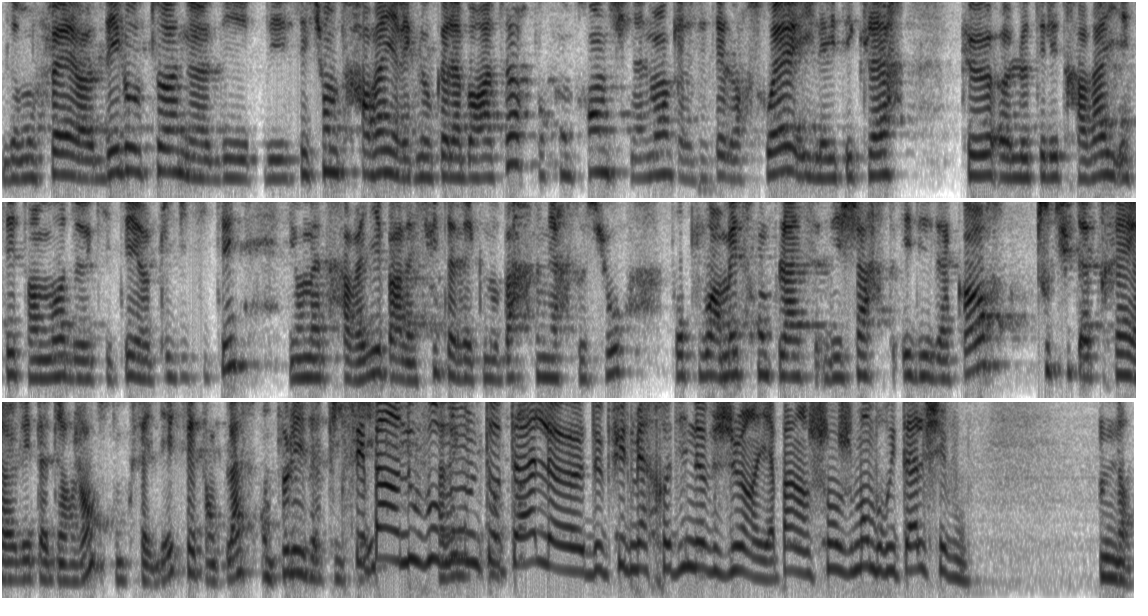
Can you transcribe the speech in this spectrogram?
Nous avons fait euh, dès l'automne des, sessions de travail avec nos collaborateurs pour comprendre finalement quels étaient leurs souhaits. Et il a été clair que le télétravail était un mode qui était plébiscité et on a travaillé par la suite avec nos partenaires sociaux pour pouvoir mettre en place des chartes et des accords tout de suite après euh, l'état d'urgence. Donc ça y est, c'est en place, on peut les appliquer. C'est pas un nouveau monde total euh, depuis le mercredi 9 juin. Il n'y a pas un changement brutal chez vous? Non,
